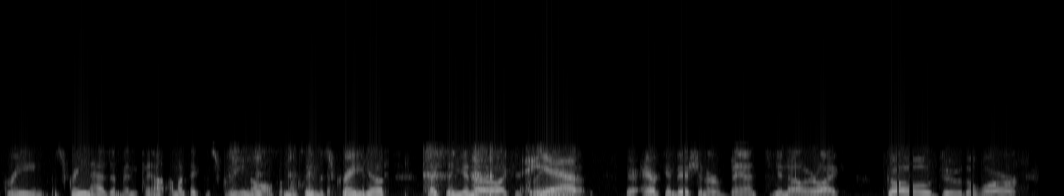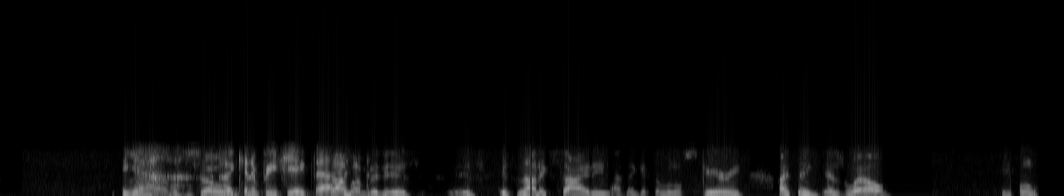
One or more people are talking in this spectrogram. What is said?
screen, the screen hasn't been cleaned. I'm gonna take the screen off. I'm gonna clean the screen. You know, next thing you know, like you're cleaning Yeah. the, their air conditioner vent. You know, you're like, go do the work. Yeah. Um, so I can appreciate that. some of it is it's it's not exciting. I think it's a little scary. I think as well, people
